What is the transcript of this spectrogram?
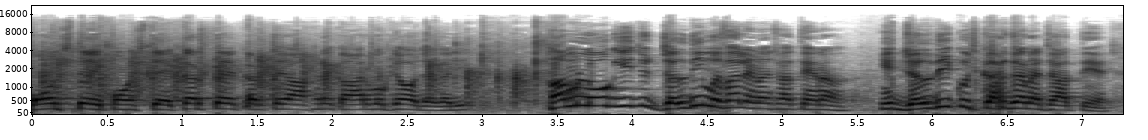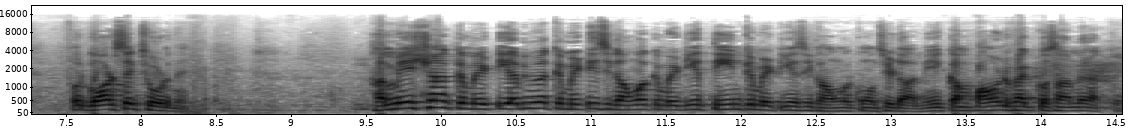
पहुँचते पहुँचते, करते करते, आखिरकार वो क्या हो जाएगा जी? हम लोग ये जो जल्दी मज़ा लेना चाहते हैं ना, ये जल्दी कुछ कर जाना चाहते हैं। फॉर गॉड से छोड़ दें। हमेशा कमेटी, अभी मैं कमेटी सिखाऊँगा, कमेटियाँ, तीन कमेटियाँ सिखाऊँगा कौन सी डालनी है कंपाउंड इफ़ेक्ट को सामने रख के।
